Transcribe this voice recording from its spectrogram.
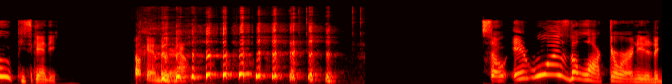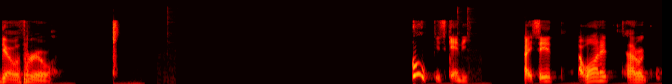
Ooh, piece of candy. Okay, I'm better now. so it was the locked door I needed to go through. Ooh, piece of candy. I see it. I want it. How do I?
